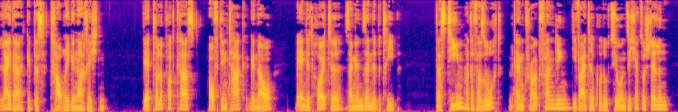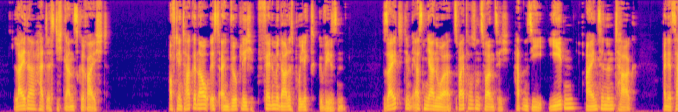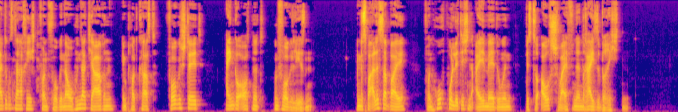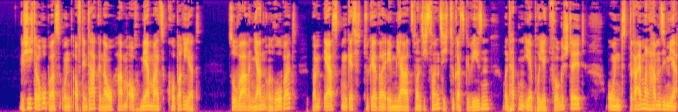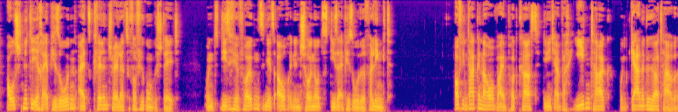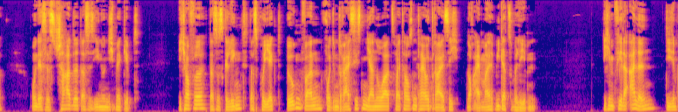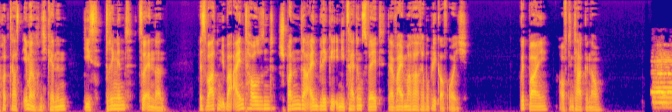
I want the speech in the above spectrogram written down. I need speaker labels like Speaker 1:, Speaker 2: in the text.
Speaker 1: Leider gibt es traurige Nachrichten. Der tolle Podcast Auf den Tag genau beendet heute seinen Sendebetrieb. Das Team hatte versucht, mit einem Crowdfunding die weitere Produktion sicherzustellen. Leider hat es nicht ganz gereicht. Auf den Tag genau ist ein wirklich phänomenales Projekt gewesen. Seit dem 1. Januar 2020 hatten sie jeden einzelnen Tag eine Zeitungsnachricht von vor genau 100 Jahren im Podcast vorgestellt, eingeordnet und vorgelesen. Und es war alles dabei, von hochpolitischen Eilmeldungen bis zu ausschweifenden Reiseberichten. Geschichte Europas und auf den Tag genau haben auch mehrmals kooperiert. So waren Jan und Robert beim ersten Get Together im Jahr 2020 zu Gast gewesen und hatten ihr Projekt vorgestellt und dreimal haben sie mir Ausschnitte ihrer Episoden als Quellentrailer zur Verfügung gestellt. Und diese vier Folgen sind jetzt auch in den Shownotes dieser Episode verlinkt. Auf den Tag genau war ein Podcast, den ich einfach jeden Tag und gerne gehört habe. Und es ist schade, dass es ihn nun nicht mehr gibt. Ich hoffe, dass es gelingt, das Projekt irgendwann vor dem 30. Januar 2033 noch einmal wiederzubeleben. Ich empfehle allen, die den Podcast immer noch nicht kennen, dies dringend zu ändern. Es warten über 1000 spannende Einblicke in die Zeitungswelt der Weimarer Republik auf euch. Goodbye, auf den Tag genau. Thank.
